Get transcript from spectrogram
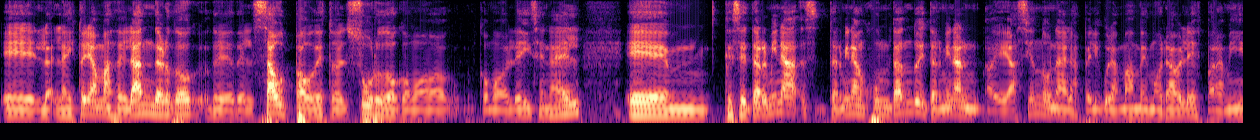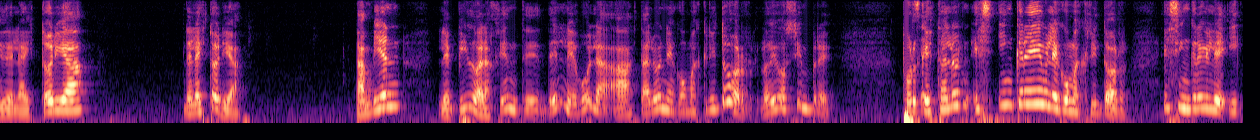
eh, la, historia más del underdog, del southpaw, de esto del zurdo, como, como le dicen a él. Em, que se termina, terminan juntando y terminan eh, haciendo una de las películas más memorables para mí de la historia. De la historia. También le pido a la gente, denle bola a Stallone como escritor, lo digo siempre. Porque Stallone es increíble como escritor. Es increíble y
